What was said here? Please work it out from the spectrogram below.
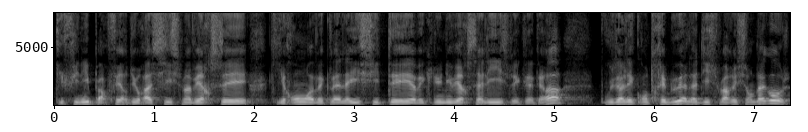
qui finit par faire du racisme inversé, qui rompt avec la laïcité, avec l'universalisme, etc., vous allez contribuer à la disparition de la gauche.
